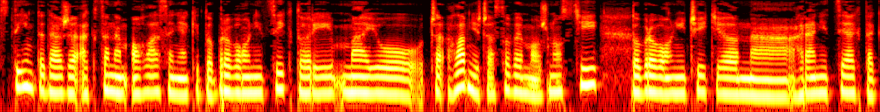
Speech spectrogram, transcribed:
S tým teda, že ak sa nám ohlásia nejakí dobrovoľníci, ktorí majú ča- hlavne časové možnosti dobrovoľničiť na hraniciach, tak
